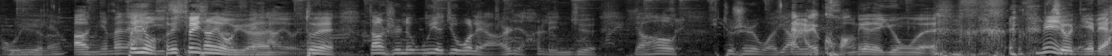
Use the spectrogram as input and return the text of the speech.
偶遇了。哦，你们非俩一起有非非常有缘非常有缘。对，当时那物业就我俩，而且还邻居。然后就是我家俩有狂烈的拥吻，没有就你俩，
